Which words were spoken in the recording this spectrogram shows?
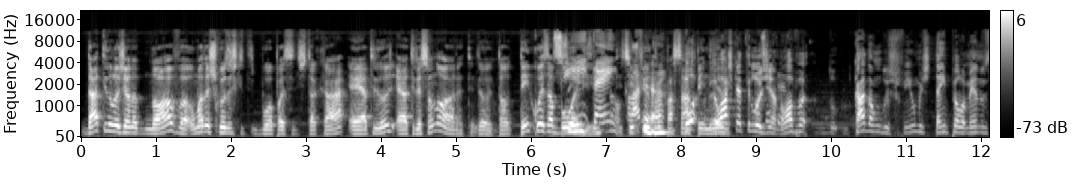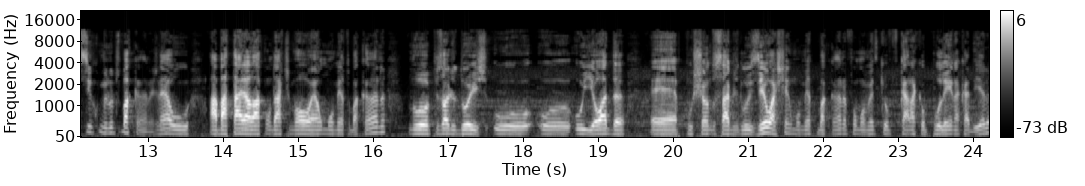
da trilogia nova, uma das coisas que boa pra se destacar é a, trilogia, é a trilha sonora, entendeu? Então tem coisa boa Sim, ali. tem, Se claro. filtro É. passar Pô, peneira. eu acho que a trilogia nova, do- cada um dos filmes tem pelo menos cinco minutos bacanas, né? O, a batalha lá com o Darth Maul é um momento bacana. No episódio 2, o, o, o Yoda é, puxando o sabre de luz, eu achei um momento bacana. Foi um momento que eu, caraca, eu pulei na cadeira.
